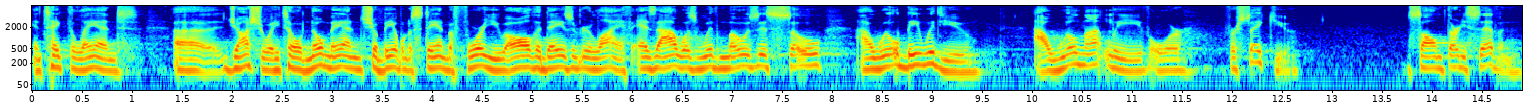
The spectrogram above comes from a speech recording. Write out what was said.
and take the land. Uh, Joshua, he told, No man shall be able to stand before you all the days of your life. As I was with Moses, so I will be with you. I will not leave or forsake you. Psalm 37,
